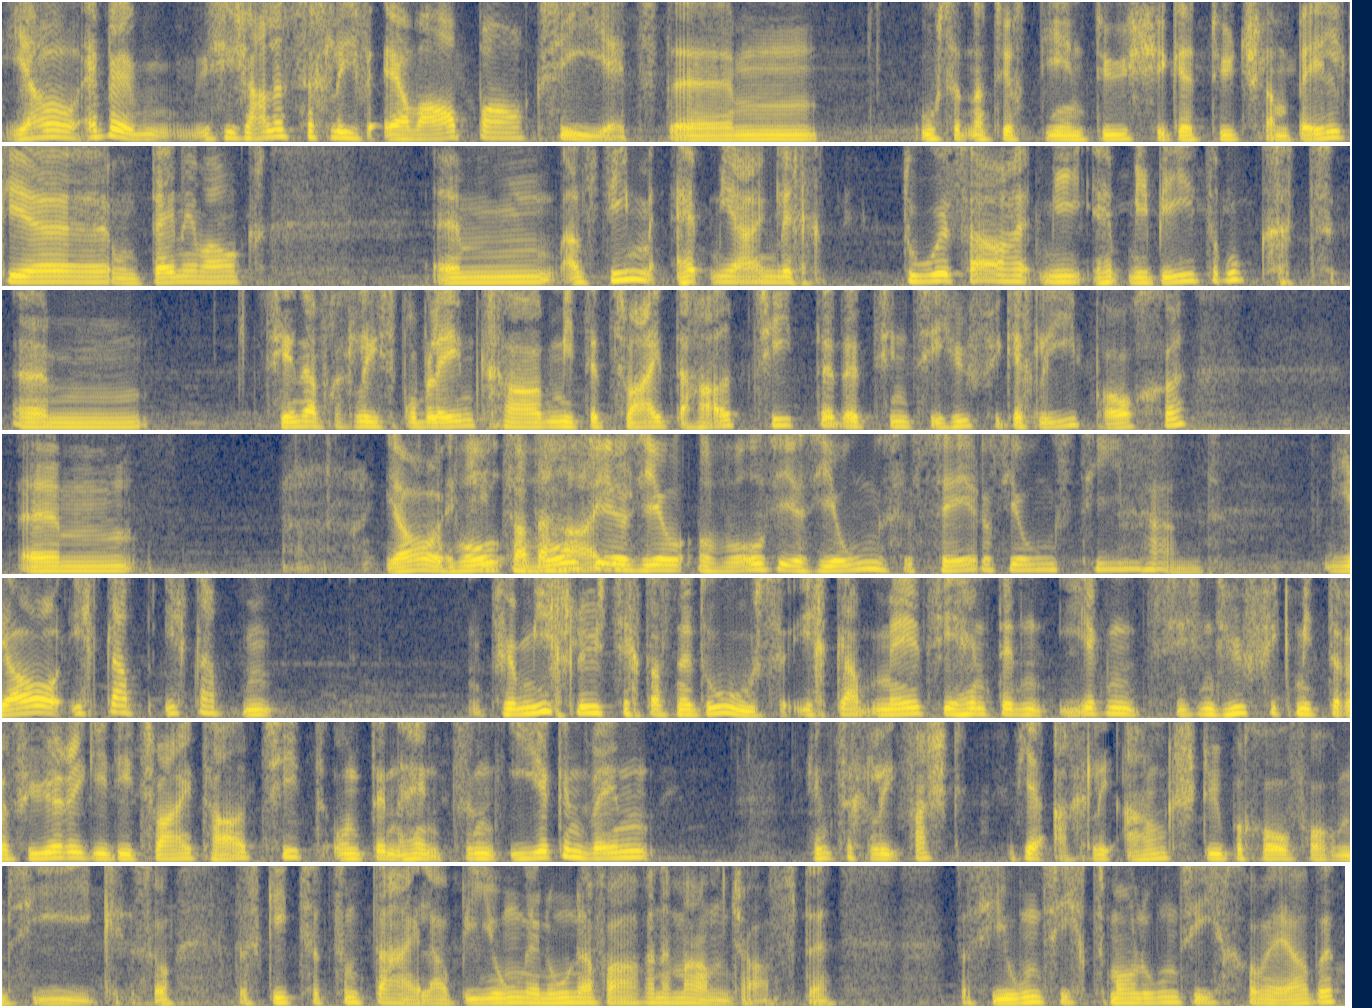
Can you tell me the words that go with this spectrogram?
ja, eben, es ist alles ein bisschen erwartbar gewesen jetzt. Ähm, außer natürlich die Enttäuschungen Deutschland, Belgien und Dänemark. Ähm, als Team hat mich eigentlich die USA hat mich, hat mich beeindruckt. Ähm, sie haben einfach ein bisschen das Problem gehabt mit der zweiten Halbzeit. Dort sind sie häufig ein bisschen eingebrochen. Ähm, ja, obwohl, jetzt obwohl, sie ein, obwohl sie ein junges, ein sehr junges Team haben. Ja, ich glaube, ich glaub, für mich schließt sich das nicht aus. Ich glaube mehr, sie haben dann irgend, sie sind häufig mit der Führung in die zweite Halbzeit und dann haben sie irgendwann, haben sie ein bisschen, fast wie ein bisschen Angst bekommen vor dem Sieg. So, das gibt's ja zum Teil auch bei jungen, unerfahrenen Mannschaften, dass sie unsichtbar mal unsicher werden.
